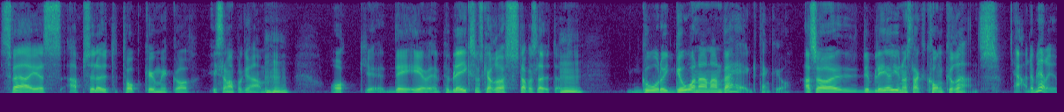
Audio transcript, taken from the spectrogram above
Sveriges absolut toppkomiker i samma program. Mhm. Och eh, det är en publik som ska rösta på slutet. Mm. Går det att gå en annan väg, tänker jag? Alltså, det blir ju någon slags konkurrens. Ja, det blir det ju.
